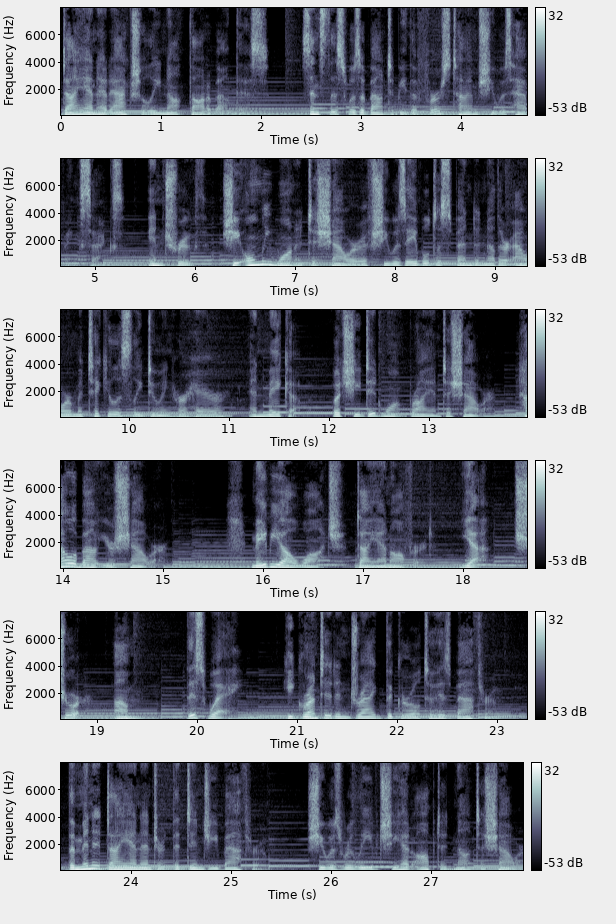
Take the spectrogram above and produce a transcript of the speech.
Diane had actually not thought about this, since this was about to be the first time she was having sex. In truth, she only wanted to shower if she was able to spend another hour meticulously doing her hair and makeup, but she did want Brian to shower. How about your shower? Maybe I'll watch, Diane offered. Yeah, sure. Um, this way. He grunted and dragged the girl to his bathroom. The minute Diane entered the dingy bathroom, she was relieved she had opted not to shower.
